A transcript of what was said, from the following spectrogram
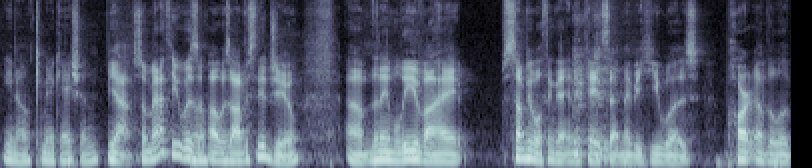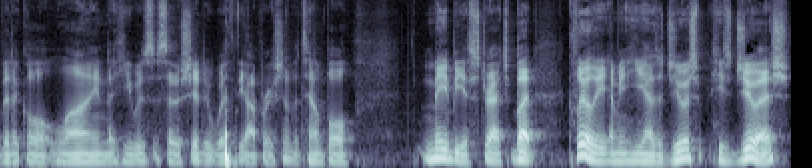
you know, communication. Yeah. So Matthew was uh, was obviously a Jew. Um, the name Levi. Some people think that indicates that maybe he was part of the Levitical line that he was associated with the operation of the temple. Maybe a stretch, but clearly, I mean, he has a Jewish. He's Jewish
